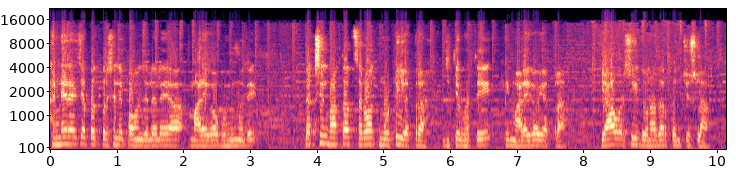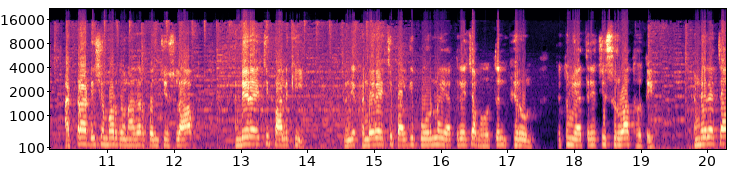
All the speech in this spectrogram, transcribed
खंडेरायाच्या पदपर्शने पावन झालेल्या या माळेगाव भूमीमध्ये दक्षिण भारतात सर्वात मोठी यात्रा जिथे भरते ही माळेगाव यात्रा. यावर्षी दोन हजार पंचवीसला अठरा डिसेंबर दोन हजार पंचवीसला खंडेरायाची पालखी म्हणजे खंडेरायाची पालखी पूर्ण यात्रेच्या भोवतून फिरून तिथून यात्रेची सुरुवात होते. खंडेरायाचा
